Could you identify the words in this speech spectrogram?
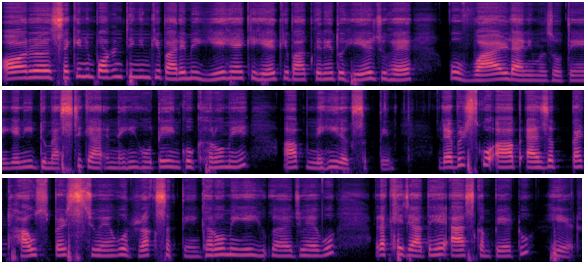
और सेकेंड इंपॉर्टेंट थिंग इनके बारे में ये है कि हेयर की बात करें तो हेयर जो है, वो वाइल्ड एनिमल्स होते हैं, यानी डोमेस्टिक नहीं होते, इनको घरों में आप नहीं रख सकते। रेबिट्स को आप as a pet house pets जो हैं, वो रख सकते हैं। घरों में ये जो है वो रखे जाते हैं एज़ कंपेयर टू हेयर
